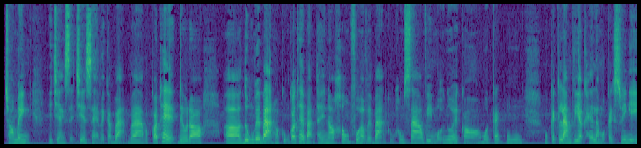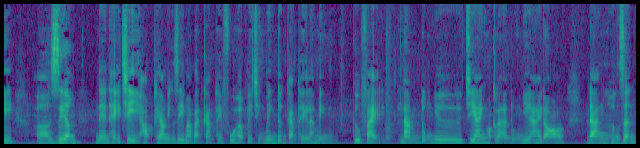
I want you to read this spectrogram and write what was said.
cho mình. Thì chị anh sẽ chia sẻ với các bạn. Và có thể điều đó uh, đúng với bạn hoặc cũng có thể bạn thấy nó không phù hợp với bạn cũng không sao vì mỗi người có một cách một cách làm việc hay là một cách suy nghĩ uh, riêng. Nên hãy chỉ học theo những gì mà bạn cảm thấy phù hợp với chính mình. Đừng cảm thấy là mình cứ phải làm đúng như chi anh hoặc là đúng như ai đó đang hướng dẫn.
